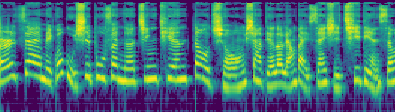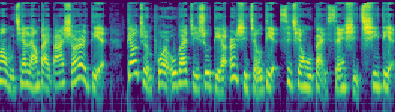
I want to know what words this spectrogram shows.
而在美国股市部分呢，今天道琼下跌了两百三十七点，三万五千两百八十二点；标准普尔五百指数跌二十九点，四千五百三十七点；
